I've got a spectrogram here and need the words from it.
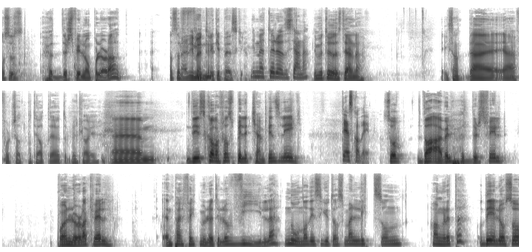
Og så Huddersfield nå på lørdag. Altså, Nei, de møter ikke PSG. De møter Røde Stjerne. De møter Røde Stjerne. Ikke sant. Det er, jeg er fortsatt på teatret, jeg vet du. Beklager. Eh, de skal i hvert fall spille Champions League. Det skal de. Så da er vel Huddersfield på en lørdag kveld en perfekt mulighet til å hvile noen av disse gutta som er litt sånn hanglete. Og det gjelder jo også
